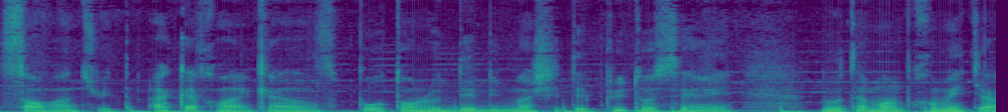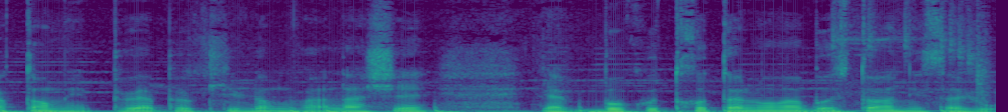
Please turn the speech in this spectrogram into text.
128 à 95. Pourtant, le début de match était plutôt serré, notamment le premier quart-temps, mais peu à peu Cleveland va lâcher. Il y a beaucoup de trop talent à Boston et ça joue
